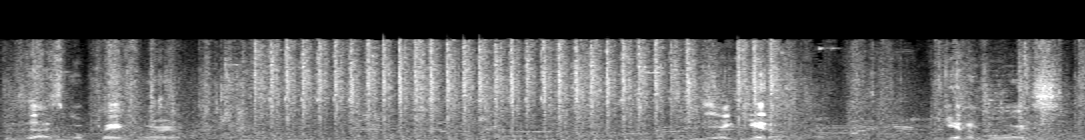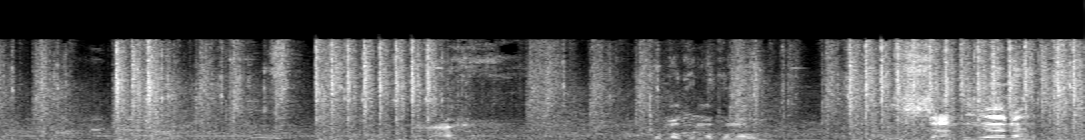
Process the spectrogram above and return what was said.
These guys are gonna pay for it. Yeah, get him. Get him, boys. Ah. Come on, come on, come on. Shot Liana.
